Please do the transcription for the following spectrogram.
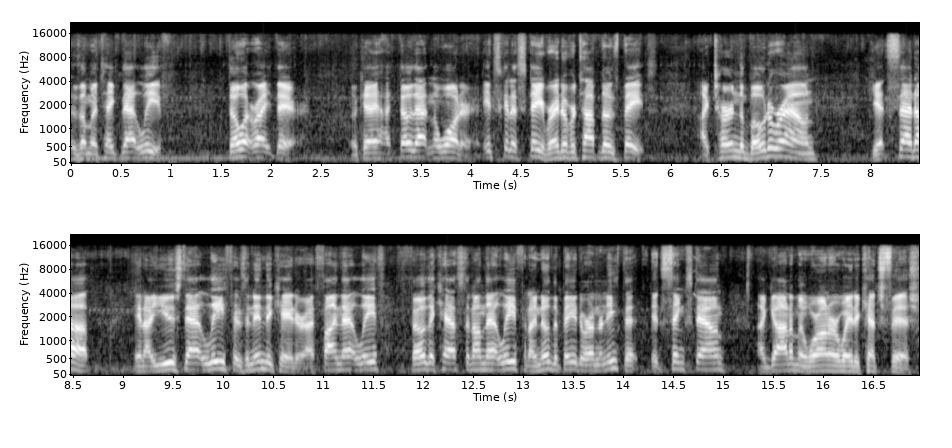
is I'm gonna take that leaf, throw it right there okay? I throw that in the water. It's gonna stay right over top of those baits. I turn the boat around, get set up, and I use that leaf as an indicator. I find that leaf, throw the cast net on that leaf, and I know the bait are underneath it. It sinks down, I got them, and we're on our way to catch fish.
